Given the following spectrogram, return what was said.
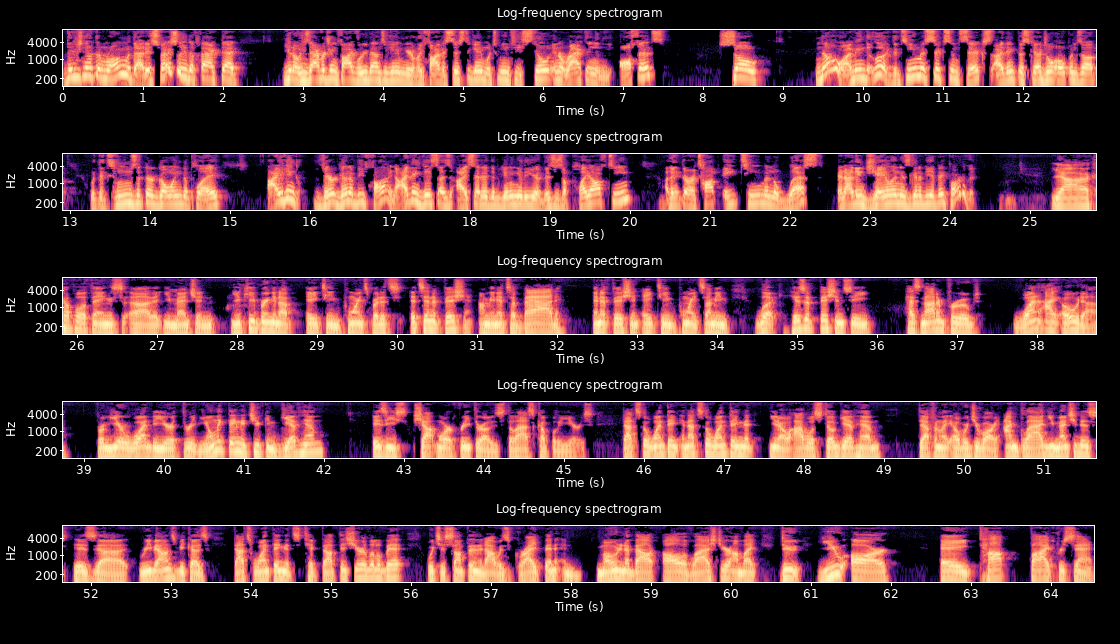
there's nothing wrong with that, especially the fact that, you know, he's averaging five rebounds a game, nearly five assists a game, which means he's still interacting in the offense. So, no, I mean, look, the team is six and six. I think the schedule opens up with the teams that they're going to play. I think they're going to be fine. I think this, as I said at the beginning of the year, this is a playoff team. I think they're a top eight team in the West, and I think Jalen is going to be a big part of it. Yeah, a couple of things uh, that you mentioned. You keep bringing up 18 points, but it's it's inefficient. I mean, it's a bad, inefficient 18 points. I mean, look, his efficiency has not improved one iota from year one to year three. The only thing that you can give him is he's shot more free throws the last couple of years. That's the one thing, and that's the one thing that you know I will still give him definitely over Jabari. I'm glad you mentioned his his uh, rebounds because that's one thing that's ticked up this year a little bit, which is something that I was griping and moaning about all of last year. I'm like, dude, you are a top five percent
